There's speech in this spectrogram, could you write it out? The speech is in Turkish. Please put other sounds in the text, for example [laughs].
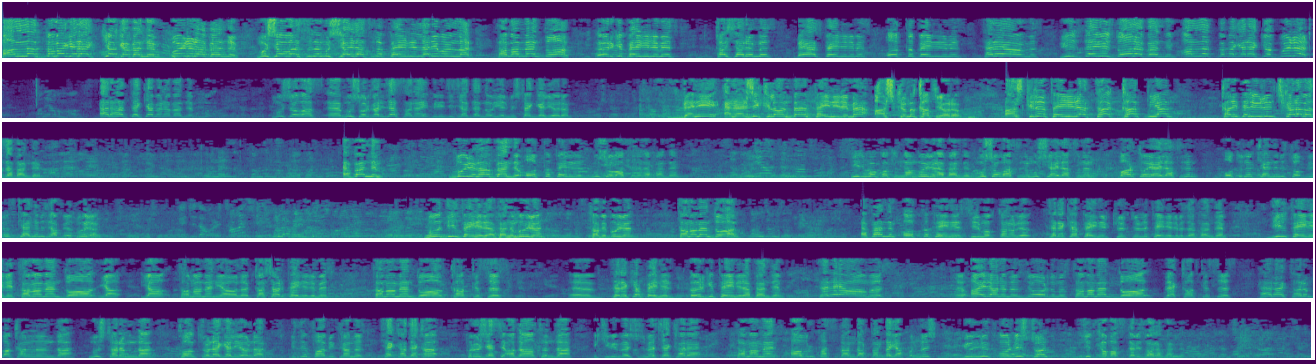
Anlatmama gerek yok efendim. Buyurun efendim. Muş Ovası'nın, Muş Yaylası'nın peynirleri bunlar. Tamamen doğal. Örgü peynirimiz, kaşarımız, beyaz peynirimiz, otlu peynirimiz, tereyağımız. Yüzde yüz doğal efendim. Anlatmama gerek yok. Buyurun. Erhan Tekemen efendim. Muş Ovas, e, Muş Organize Sanayi birinci caddenin o 23'ten geliyorum. Beni enerji kılan ben peynirime aşkımı katıyorum. Aşkını peynire tak katmayan kaliteli ürün çıkaramaz efendim. Efendim buyurun hanımefendi otlu peyniriniz Muş Ovası'nın efendim. Sirmok otundan buyurun efendim. Muş Ovası'nın, Muş Yaylası'nın, Varto Yaylası'nın otunu kendimiz topluyoruz, kendimiz yapıyoruz. Buyurun. Bu dil peyniri efendim buyurun. Tabi buyurun. Tamamen doğal. Efendim otlu peynir Sirmok'tan oluyor. Teneke peynir, kültürlü peynirimiz efendim. Dil peyniri tamamen doğal, ya, ya tamamen yağlı. Kaşar peynirimiz tamamen doğal, katkısız. Ee, teneke peynir, örgü peynir efendim. Tereyağımız, e, ayranımız, yoğurdumuz tamamen doğal ve katkısız. Her ay Tarım Bakanlığı'nda, Muş Tarım'da kontrole geliyorlar. Bizim fabrikamız TKDK projesi adı altında 2500 metrekare tamamen Avrupa standartlarında yapılmış günlük 13 ton süt kapasitemiz var efendim.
